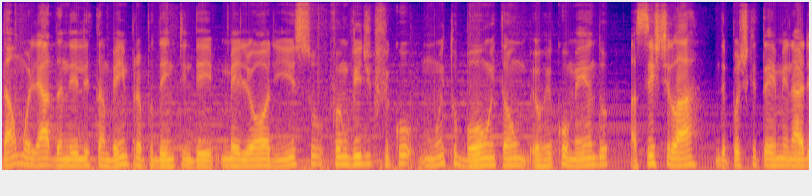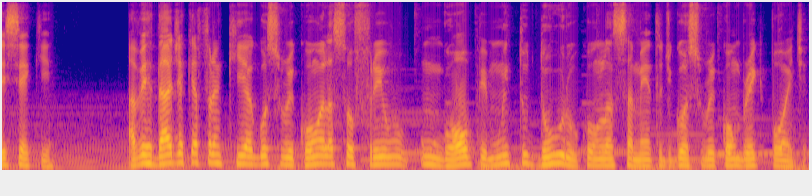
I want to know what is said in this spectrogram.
dá uma olhada nele também para poder entender melhor isso. Foi um vídeo que ficou muito bom, então eu recomendo. Assiste lá depois que terminar esse aqui. A verdade é que a franquia Ghost Recon ela sofreu um golpe muito duro com o lançamento de Ghost Recon Breakpoint.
